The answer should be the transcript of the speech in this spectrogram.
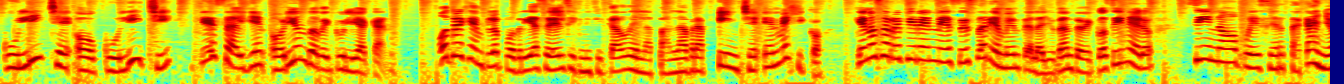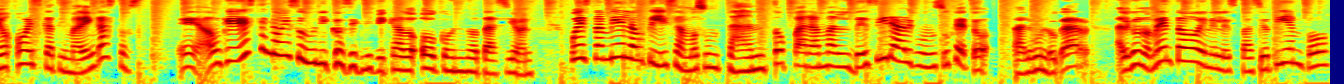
culiche o culichi, que es alguien oriundo de Culiacán. Otro ejemplo podría ser el significado de la palabra pinche en México, que no se refiere necesariamente al ayudante de cocinero, sino puede ser tacaño o escatimar en gastos. Eh, aunque este no es su único significado o connotación, pues también la utilizamos un tanto para maldecir a algún sujeto, algún lugar, algún momento en el espacio-tiempo,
